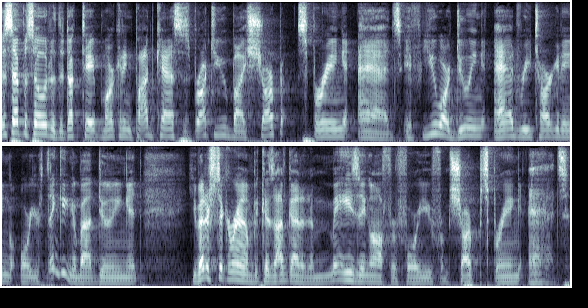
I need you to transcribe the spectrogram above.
This episode of the Duct Tape Marketing Podcast is brought to you by Sharp Spring Ads. If you are doing ad retargeting or you're thinking about doing it, you better stick around because I've got an amazing offer for you from SharpSpring Ads.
